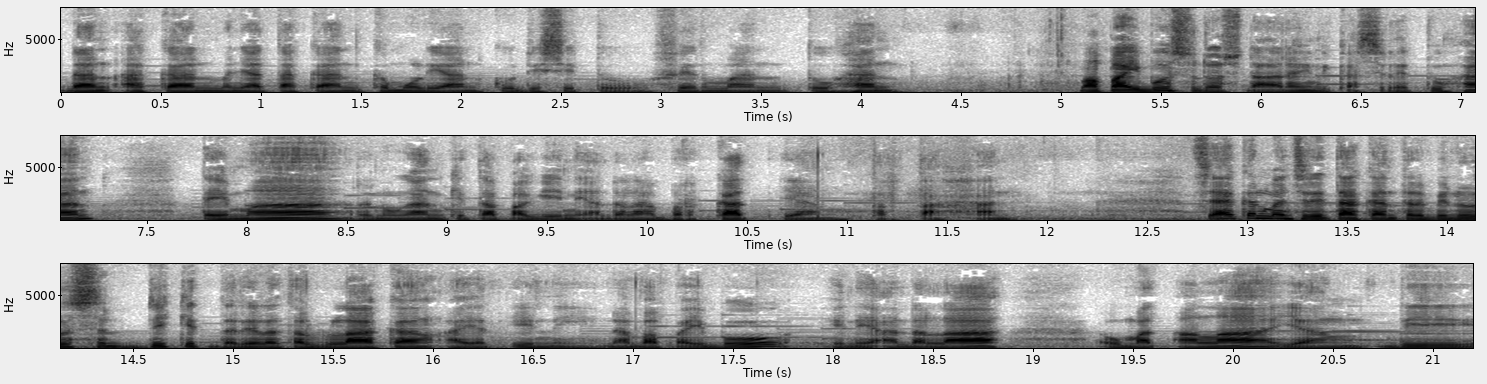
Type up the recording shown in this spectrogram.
dan akan menyatakan kemuliaanku di situ. Firman Tuhan. Bapak Ibu, saudara-saudara yang dikasih oleh Tuhan, tema renungan kita pagi ini adalah berkat yang tertahan. Saya akan menceritakan terlebih dulu sedikit dari latar belakang ayat ini. Nah, Bapak Ibu, ini adalah umat Allah yang di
